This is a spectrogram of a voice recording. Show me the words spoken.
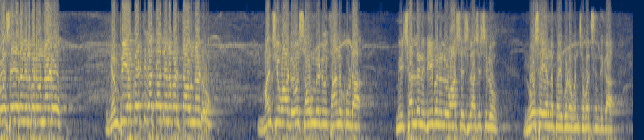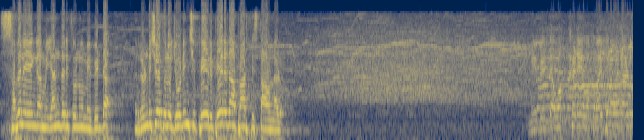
రోషయ్యన నిలబడి ఉన్నాడు. ఎంపీ అభ్యర్థిగా తాను నిలబడతా ఉన్నాడు. మంచివాడు సౌమ్యుడు తాను కూడా మీ చల్లని దీవెనలు ఆశస్సులు ఆశస్సులు రోషయ్యన్నపై కూడా ఉంచవలసిందిగా సవినయంగా మీ అందరితోనూ మీ బిడ్డ రెండు చేతులు జోడించి పేరు పేరున ప్రార్థిస్తా ఉన్నాడు. మీ బిడ్డ ఒక్కడే ఒక వైపున ఉన్నాడు.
